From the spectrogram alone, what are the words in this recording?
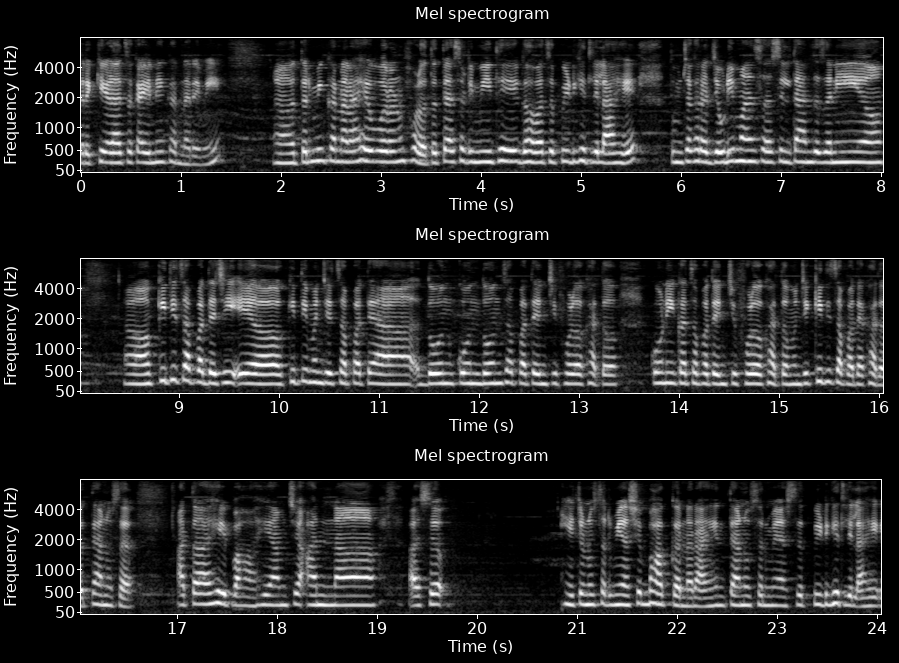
तर केळाचं काही नाही करणार आहे मी. तर मी करणार आहे वरणफळं तर त्यासाठी मी इथे गव्हाचं पीठ घेतलेलं आहे. तुमच्या घरात जेवढी माणसं असतील त्या अंदाजाने किती चपात्याची ए किती म्हणजे चपात्या दोन कोण दोन चपात्यांची फळं खातं कोण एका चपात्यांची फळं खातं म्हणजे किती चपात्या खातात त्यानुसार. आता हे पहा हे आमचे अण्णा असं ह्याच्यानुसार मी असे भाग करणार आहे आणि त्यानुसार मी असं पीठ घेतलेलं आहे.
